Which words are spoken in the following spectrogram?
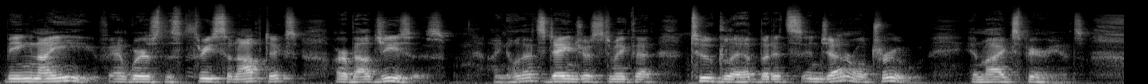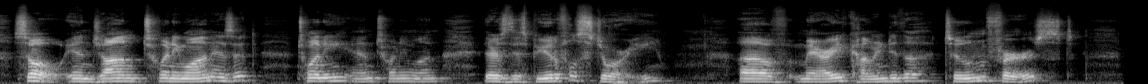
being naive. And whereas the three synoptics are about Jesus. I know that's dangerous to make that too glib, but it's in general true in my experience. So, in John 21, is it? 20 and 21, there's this beautiful story of Mary coming to the tomb first,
